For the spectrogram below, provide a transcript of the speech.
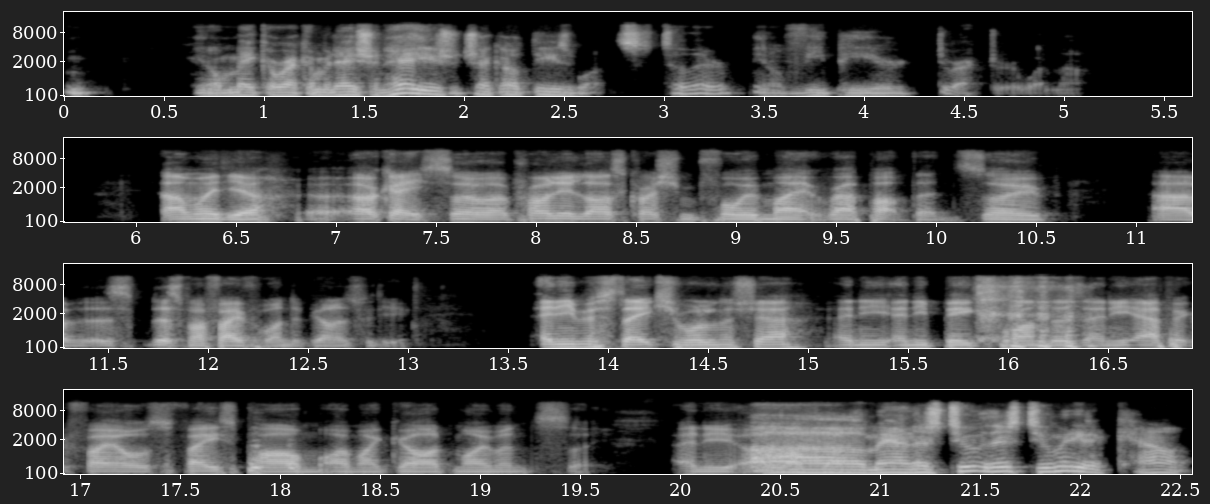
you know, make a recommendation. Hey, you should check out these ones to their, you know, VP or director or whatnot. I'm with you. Uh, okay, so uh, probably last question before we might wrap up then. So uh, this, this is my favorite one, to be honest with you. Any mistakes you're willing to share? Any any big blunders? any epic fails? Face palm? Oh my god! Moments? Any? Oh man, there's too there's too many to count.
